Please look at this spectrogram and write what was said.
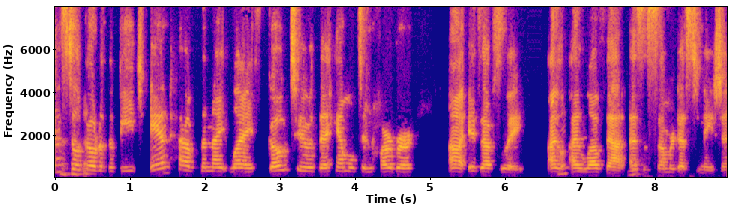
and still go to the beach and have the nightlife. Go to the Hamilton Harbor. Uh, it's absolutely, I, I love that as a summer destination.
